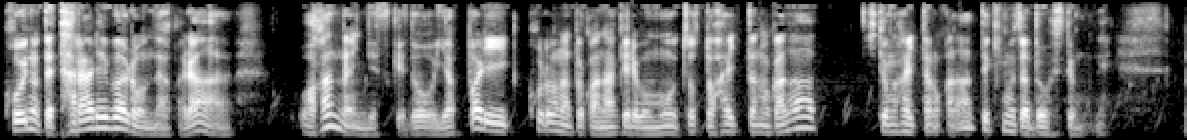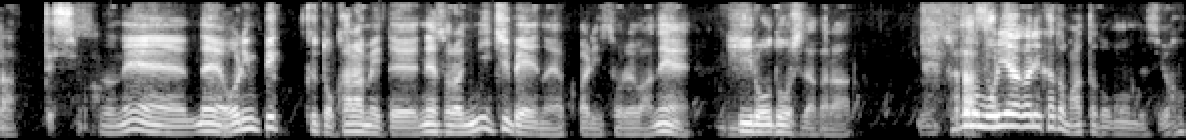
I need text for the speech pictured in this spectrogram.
こういうのってタラレバ論だから、わかんないんですけど、やっぱりコロナとかなければもうちょっと入ったのかな、人が入ったのかなって気持ちはどうしてもね、なってしま。そううね、ね、オリンピックと絡めてね、それは日米のやっぱりそれはね、ヒーロー同士だから、そこの盛り上がり方もあったと思うんですよ。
